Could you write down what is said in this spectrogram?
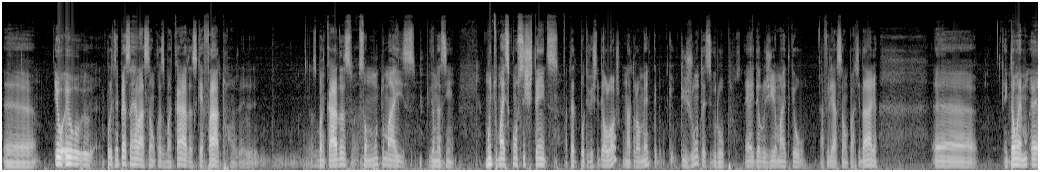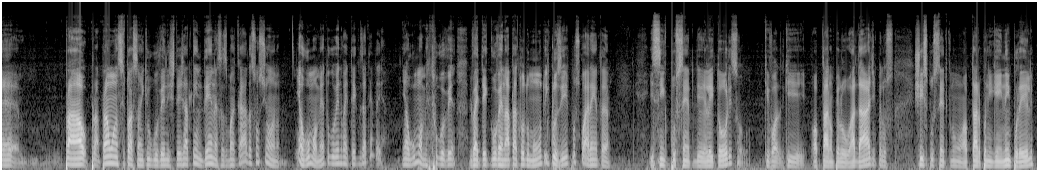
é, eu, eu, eu, por exemplo, essa relação com as bancadas, que é fato, as bancadas são muito mais, digamos assim, muito mais consistentes, até do ponto de vista ideológico, naturalmente, que, que, que junta esse grupo é a ideologia mais do que o, a filiação partidária. É, então, é, é para uma situação em que o governo esteja atendendo essas bancadas, funciona. Em algum momento, o governo vai ter que desatender. Em algum momento, o governo vai ter que governar para todo mundo, inclusive para os 45% de eleitores que, que optaram pelo Haddad, pelos X% que não optaram por ninguém nem por ele.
